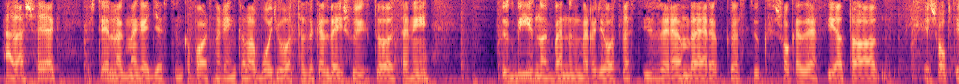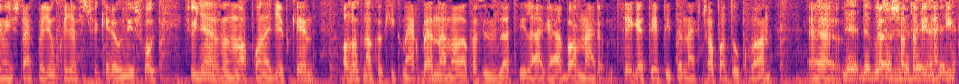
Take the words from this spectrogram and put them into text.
álláshelyek, és tényleg megegyeztünk a partnereinkkel abból, hogy ott ezeket be is fogjuk tölteni, ők bíznak bennünk, mert ugye ott lesz tízezer ember, köztük sok ezer fiatal, és optimisták vagyunk, hogy ez sikerülni is fog. És ugyanezen a napon egyébként azoknak, akik már benne vannak az üzletvilágában, már céget építenek, csapatuk van, eh, De, de bocsánat, ez, ez, nekik,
